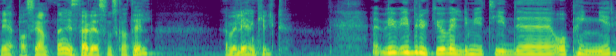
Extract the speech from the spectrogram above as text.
med pasientene, hvis det er det som skal til. Det er veldig enkelt. Vi, vi, bruker jo veldig mye tid eh, og penger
